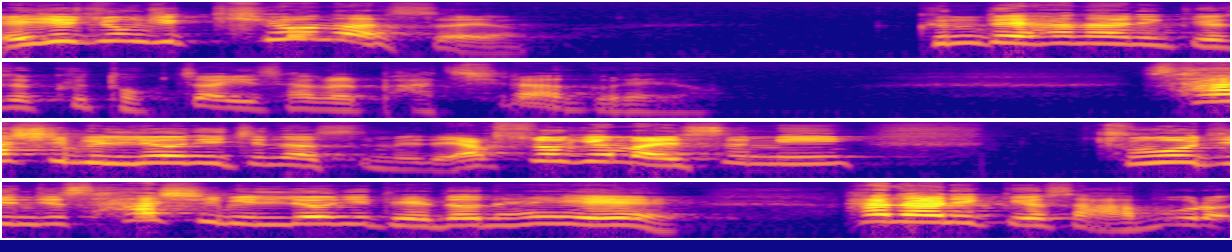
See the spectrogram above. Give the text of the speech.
애지중지 키워놨어요. 근데 하나님께서 그 독자 이삭을 바치라 그래요. 41년이 지났습니다. 약속의 말씀이 주어진 지 41년이 되던 해에 하나님께서 아브라,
